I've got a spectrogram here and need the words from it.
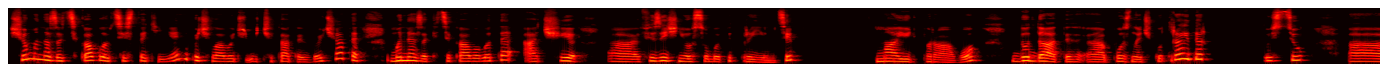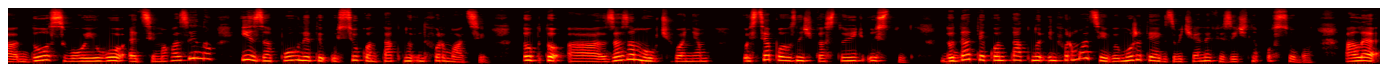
Що мене зацікавило в цій статті? Я її почала читати і вивчати. Мене зацікавило те, а чи фізичні особи-підприємці. Мають право додати позначку трейдер ось до свого Etsy магазину і заповнити усю контактну інформацію. Тобто, за замовчуванням, ось ця позначка стоїть ось тут. Додати контактну інформацію ви можете як звичайна фізична особа. Але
